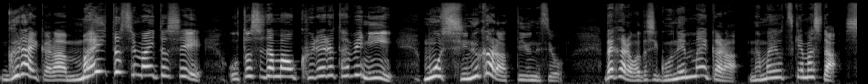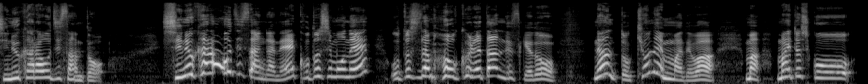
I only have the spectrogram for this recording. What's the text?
ぐらいから毎年毎年お年玉をくれるたびにもう死ぬからって言うんですよ。だから私5年前から名前を付けました。死ぬからおじさんと。死ぬからおじさんがね、今年もね、お年玉をくれたんですけど、なんと去年までは、まあ、毎年こう、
